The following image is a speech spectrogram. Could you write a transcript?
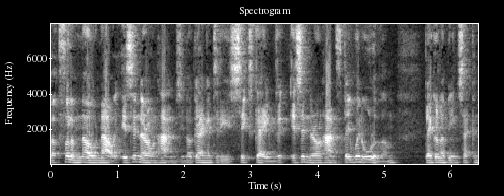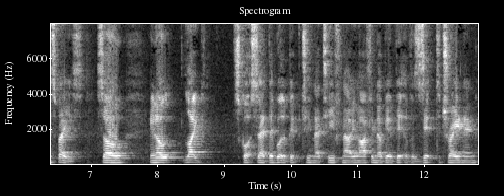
But Fulham know now it's in their own hands. You know, going into these six games, it, it's in their own hands. If they win all of them, they're going to be in second space. So you know, like Scott said, they've got a bit between their teeth now. You know, I think there'll be a bit of a zip to training.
